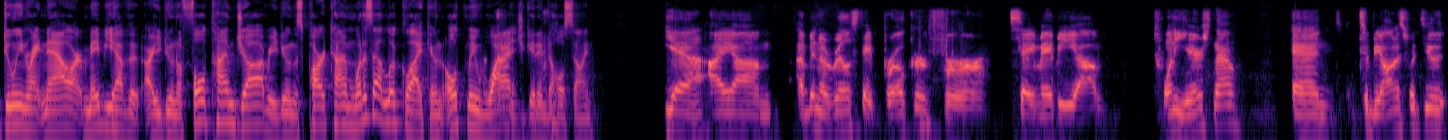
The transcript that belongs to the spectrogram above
doing right now? Or maybe you have the, are you doing a full time job? Are you doing this part time? What does that look like? And ultimately, why I, did you get into wholesaling? Yeah, I um, I've been a real estate broker for say maybe um, 20 years now. And to be honest with you,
